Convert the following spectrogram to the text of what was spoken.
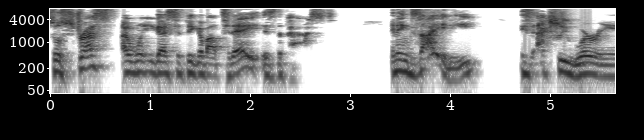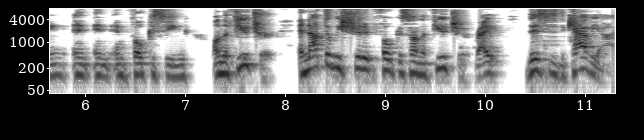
So stress, I want you guys to think about today is the past. And anxiety is actually worrying and, and, and focusing on the future. And not that we shouldn't focus on the future, right? This is the caveat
